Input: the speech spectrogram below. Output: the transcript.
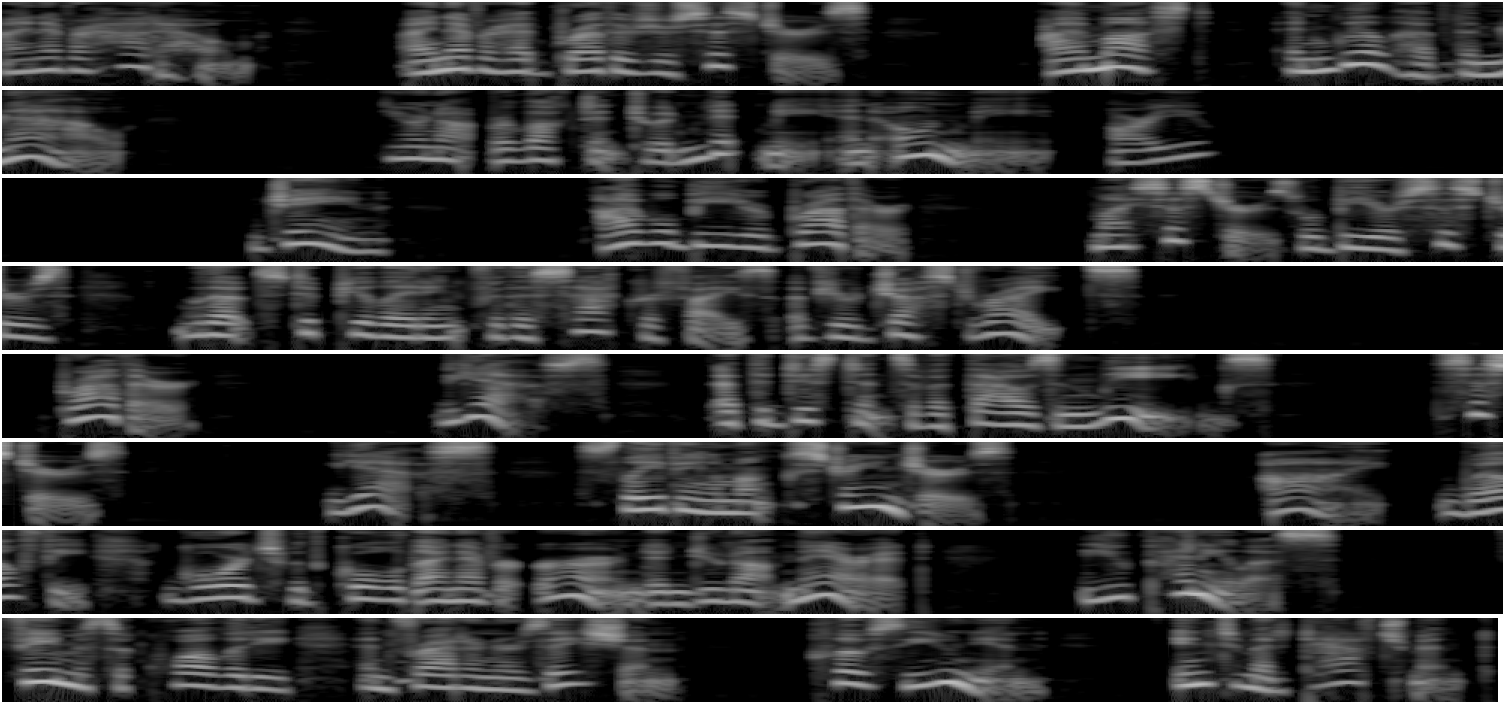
I never had a home. I never had brothers or sisters. I must and will have them now. You're not reluctant to admit me and own me, are you? Jane, I will be your brother. My sisters will be your sisters without stipulating for the sacrifice of your just rights. Brother? Yes, at the distance of a thousand leagues. Sisters? Yes, slaving amongst strangers. I, wealthy, gorged with gold I never earned and do not merit. You penniless famous equality and fraternization, close union, intimate attachment.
